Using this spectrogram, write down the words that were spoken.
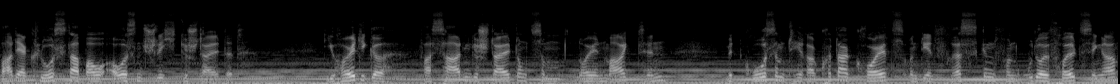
war der Klosterbau außen schlicht gestaltet. Die heutige Fassadengestaltung zum Neuen Markt hin mit großem Terrakottakreuz und den Fresken von Rudolf Holzinger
